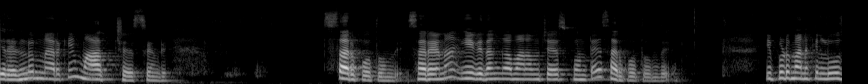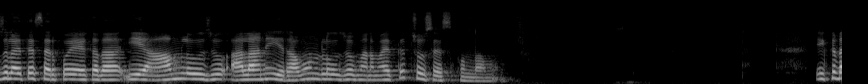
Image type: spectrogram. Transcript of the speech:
ఈ రెండున్నరకి మార్క్ చేసేయండి. సరిపోతుంది. సరేనా? ఈ విధంగా మనం చేసుకుంటే సరిపోతుంది. ఇప్పుడు మనకి లూజులు అయితే సరిపోయాయి కదా. ఈ ఆమ్ లూజు అలానే ఈ రౌండ్ లూజు మనమైతే చూసేసుకుందాము. ఇక్కడ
